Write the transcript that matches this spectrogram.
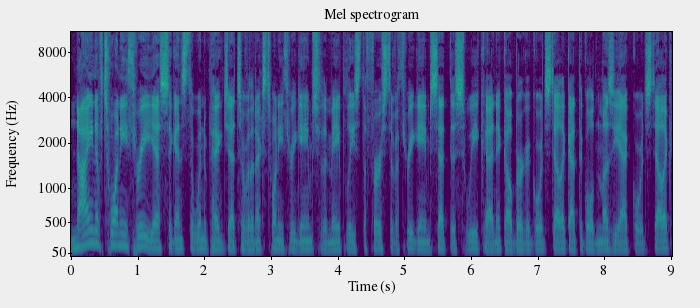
9 of 23, yes, against the Winnipeg Jets over the next 23 games for the Maple Leafs. The first of a three game set this week. Uh, Nick Alberga, Gord Stellick at the Golden Muzzy at Gord Stellick.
